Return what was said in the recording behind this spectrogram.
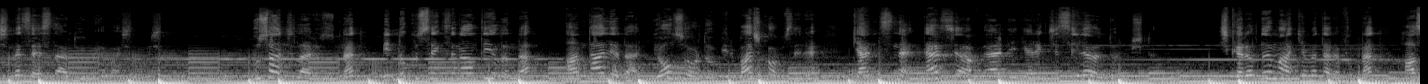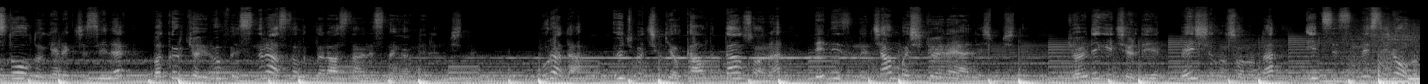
içinde sesler duymaya başlamıştı. Bu sancılar yüzünden 1986 yılında Antalya'da yol sorduğu bir başkomiseri kendisine ters cevap verdiği gerekçesiyle öldürmüştü. Çıkarıldığı mahkeme tarafından hasta olduğu gerekçesiyle Bakırköy Ruh ve Sinir Hastalıkları Hastanesi'ne gönderilmişti. Olup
